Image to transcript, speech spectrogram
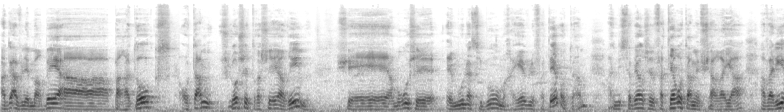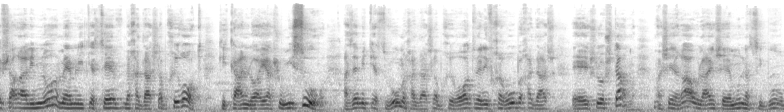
אגב, למרבה הפרדוקס, אותם שלושת ראשי ערים שאמרו שאמון הציבור מחייב לפטר אותם, אז מסתבר שלפטר אותם אפשר היה, אבל אי אפשר היה למנוע מהם להתייצב מחדש לבחירות, כי כאן לא היה שום איסור. אז הם התייצבו מחדש לבחירות ונבחרו מחדש אה, שלושתם, מה שהראה אולי שאמון הציבור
